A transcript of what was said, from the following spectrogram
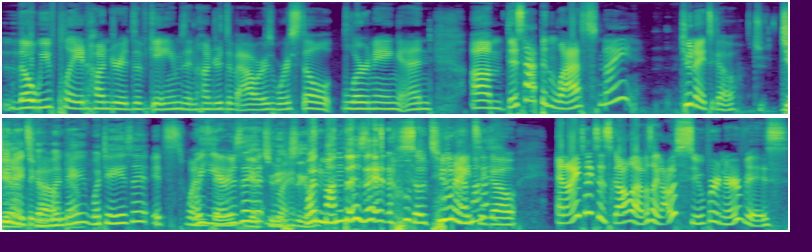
though we've played hundreds of games and hundreds of hours, we're still learning. And um, this happened last night, two nights ago. Two Yeah, nights ago. ago. Monday. What day is it? It's Wednesday. what year is it? Yeah, two days ago. What month is it? So two Who nights ago, and I texted Scala. I was like, I was super nervous.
